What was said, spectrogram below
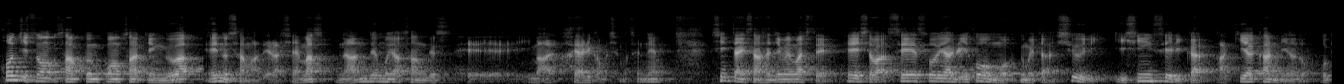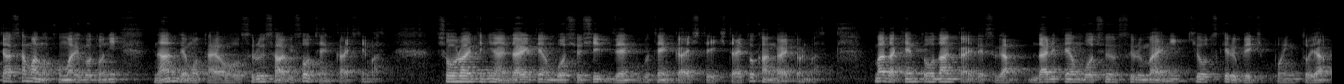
本日の3分コンサルティングは N 様でいらっしゃいます。何でも屋さんです、えー、今流行りかもしれませんね。新谷さんはじめまして。弊社は清掃やリフォームを含めた修理遺品整理か空き家管理などお客様の困りごとに何でも対応するサービスを展開しています。将来的には代理店を募集し全国展開していきたいと考えております。まだ検討段階ですが代理店を募集する前に気をつけるべきポイントや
